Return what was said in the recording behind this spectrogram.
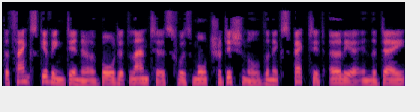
The Thanksgiving dinner aboard Atlantis was more traditional than expected. Earlier in the day,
